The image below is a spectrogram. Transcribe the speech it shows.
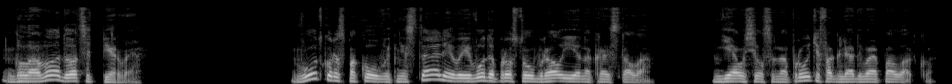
Глава двадцать первая Водку распаковывать не стали, воевода просто убрал ее на край стола. Я уселся напротив, оглядывая палатку.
